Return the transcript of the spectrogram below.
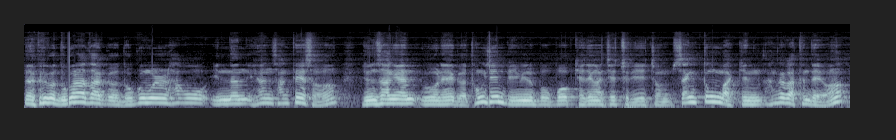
네, 그리고 누구나 다 그 녹음을 하고 있는 현 상태에서 윤상현 의원의 그 통신비밀보호법 개정안 제출이 좀 생뚱맞긴 한 것 같은데요.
